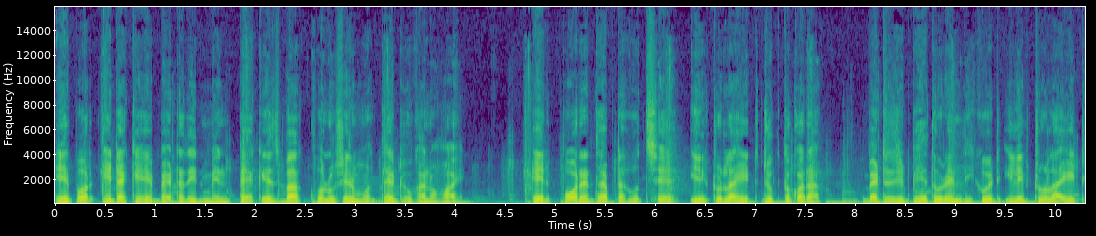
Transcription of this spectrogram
এরপর এটাকে ব্যাটারির মেন প্যাকেজ বা খোলসের মধ্যে ঢোকানো হয়। এর পরের ধাপটা হচ্ছে ইলেকট্রোলাইট যুক্ত করা। ব্যাটারির ভেতরে লিকুইড ইলেকট্রোলাইট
